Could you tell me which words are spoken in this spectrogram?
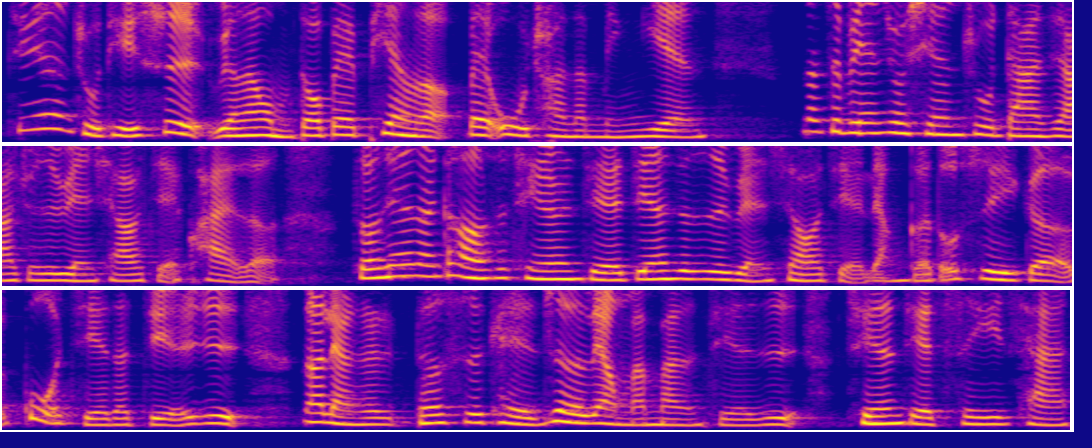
今天的主题是：原来我们都被骗了，被误传的名言。那这边就先祝大家就是元宵节快乐。昨天呢刚好是情人节，今天就是元宵节，两个都是一个过节的节日。那两个都是可以热量满满的节日。情人节吃一餐，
